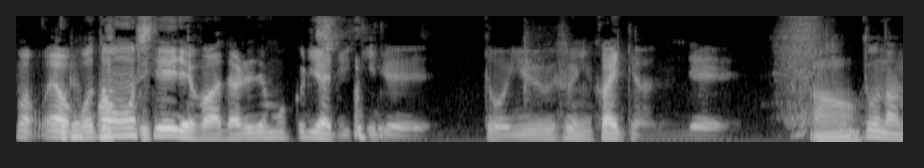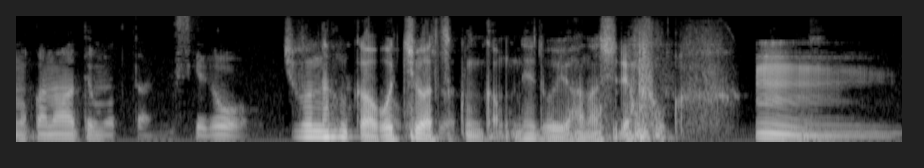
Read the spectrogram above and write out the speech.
まあ、いや、ボタンを押していれば誰でもクリアできるというふうに書いてあるんで、うん。どうなのかなって思ったんですけど、一応なんかオチはつくんかもね。どういう話でも。うん。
